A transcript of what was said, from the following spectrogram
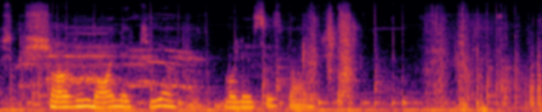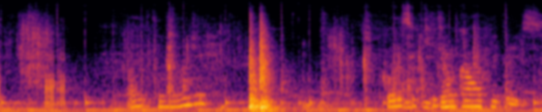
Acho que chove e molha aqui, ó. Molhou esses baldes. Olha, tem um monte de coisa aqui. tem um carro aqui, Thaís.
